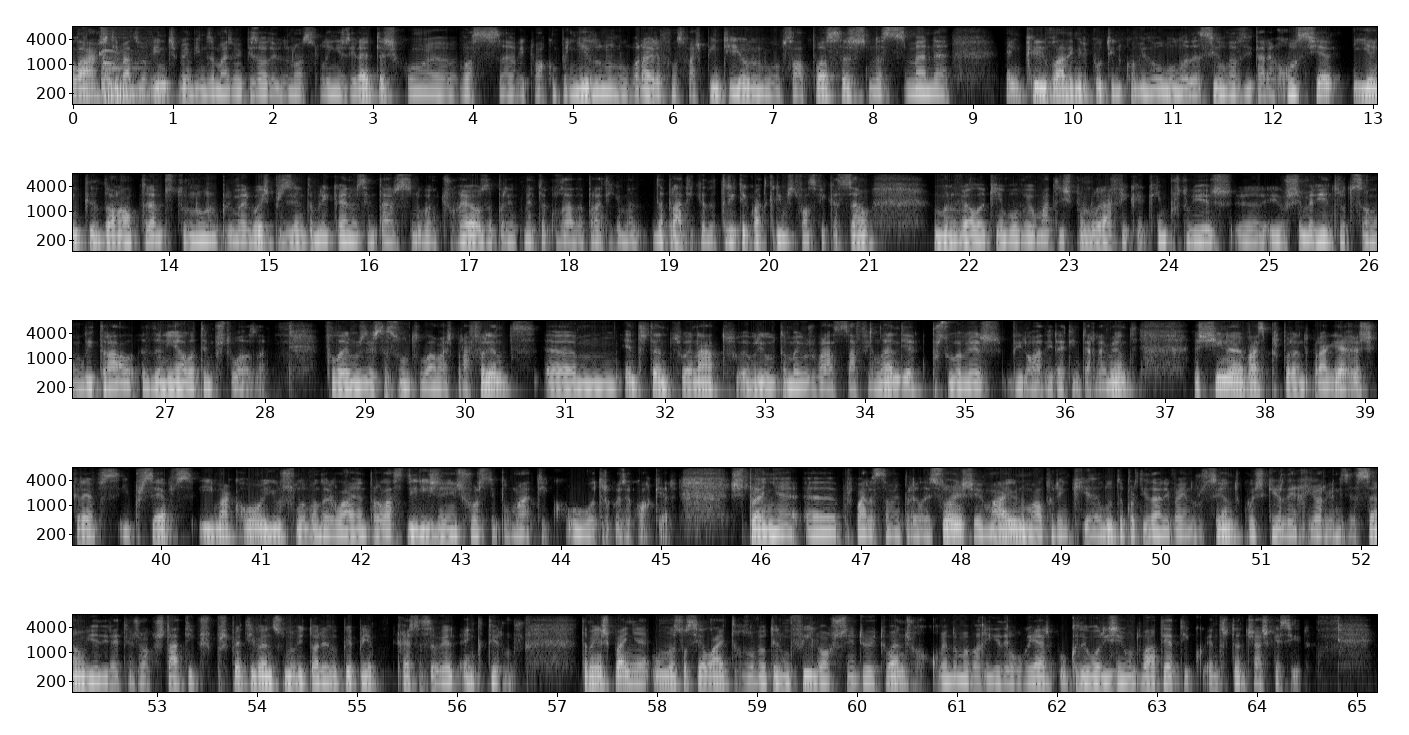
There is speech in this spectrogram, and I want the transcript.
Olá, estimados ouvintes, bem-vindos a mais um episódio do nosso Linhas Direitas, com a vossa habitual companhia do Nuno Lebreira, Afonso Faz Pinto e eu, Nuno Gonçalo Poças, na semana em que Vladimir Putin convidou Lula da Silva a visitar a Rússia e em que Donald Trump se tornou no primeiro ex-presidente americano a sentar-se no banco dos réus, aparentemente acusado da prática, da prática de 34 crimes de falsificação, numa novela que envolveu uma atriz pornográfica que em português eh, eu chamaria introdução literal Daniela Tempestuosa. Falaremos deste assunto lá mais para a frente. Um, entretanto, a NATO abriu também os braços à Finlândia, que por sua vez virou à direita internamente. A China vai-se preparando para a guerra, escreve-se e percebe-se, e Macron e Ursula von der Leyen para lá se dirigem em esforço diplomático ou outra coisa qualquer. Espanha uh, prepara-se também para eleições, em maio, numa altura em que a luta partidária vai endurecendo, com a esquerda em reorganização e a direita em jogos táticos, perspectivando-se uma vitória do PP, resta saber em que termos. Também em Espanha, uma socialite resolveu ter um filho aos 68 anos, recorrendo a uma barriga de aluguer, o que deu origem a um debate ético, entretanto já esquecido.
